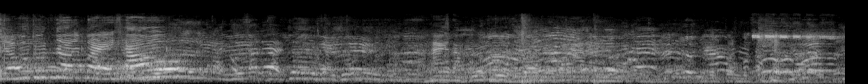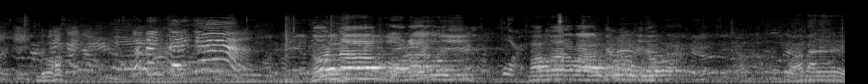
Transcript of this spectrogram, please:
Giờ có chút chơi 7 Hai thằng lớp 10 được. Cứ bình tĩnh nha. Thôi ờ, bỏ lại ý. Mama vào cho nên thì không. Quả bạn ơi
